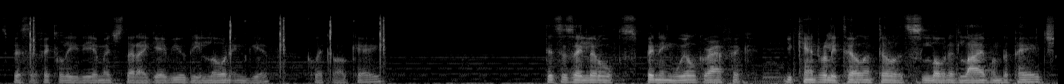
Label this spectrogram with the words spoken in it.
specifically the image that I gave you, the loading GIF click OK. This is a little spinning wheel graphic. You can't really tell until it's loaded live on the page.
